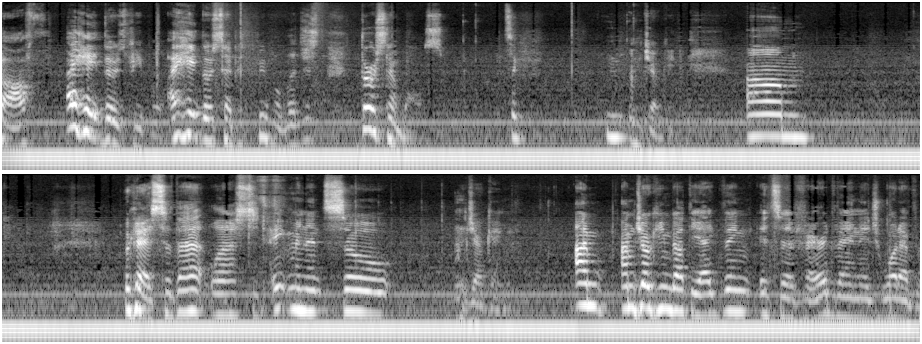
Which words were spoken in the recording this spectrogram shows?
Off. I hate those people. I hate those type of people that just throw snowballs. It's like, mm, I'm joking. Um, okay, so that lasted eight minutes, so I'm joking. I'm, I'm joking about the egg thing. It's a fair advantage, whatever.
